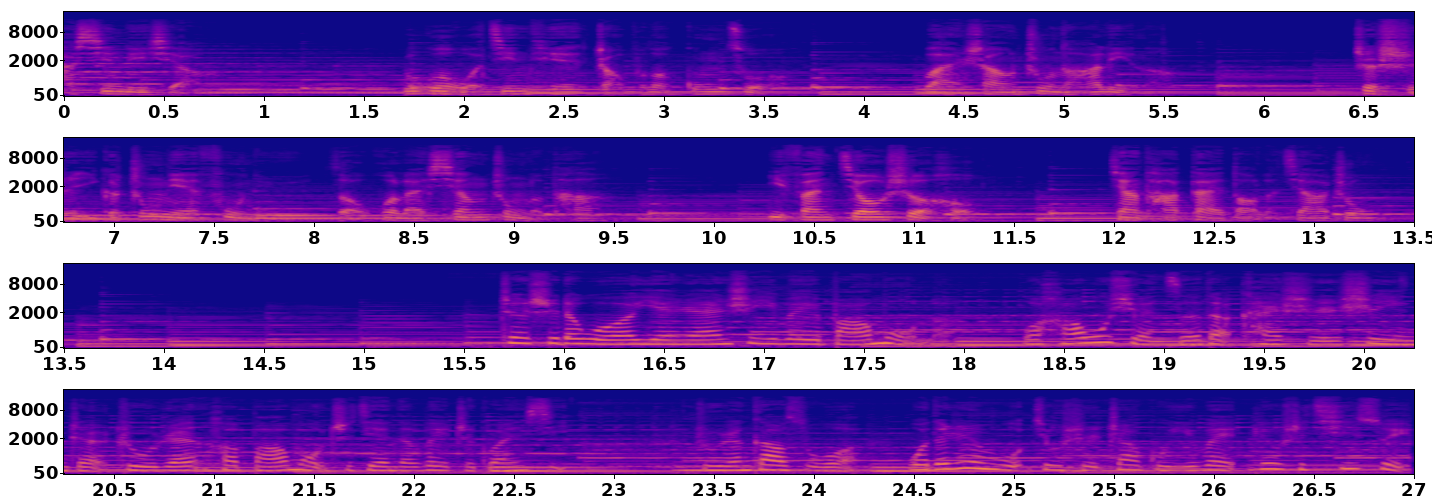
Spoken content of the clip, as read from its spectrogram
他心里想：如果我今天找不到工作，晚上住哪里呢？这时，一个中年妇女走过来相中了他。一番交涉后，将他带到了家中。这时的我俨然是一位保姆了。我毫无选择的开始适应着主人和保姆之间的位置关系。主人告诉我，我的任务就是照顾一位六十七岁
